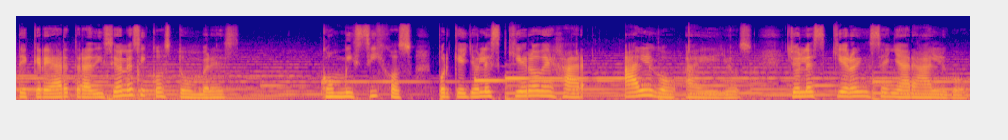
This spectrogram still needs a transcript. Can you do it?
de crear tradiciones y costumbres con mis hijos, porque yo les quiero dejar algo a ellos. Yo les quiero enseñar algo,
